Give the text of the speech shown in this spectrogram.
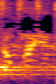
don't play.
